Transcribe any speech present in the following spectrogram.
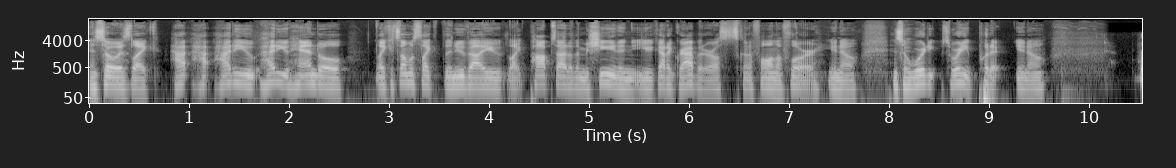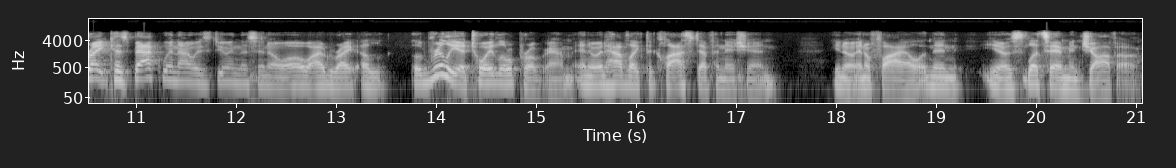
and so it's like, how, how, how do you, how do you handle like it's almost like the new value like pops out of the machine and you got to grab it or else it's going to fall on the floor you know and so where do you, so where do you put it you know right because back when i was doing this in oo i would write a, really a toy little program and it would have like the class definition you know in a file. And then you know let's say i'm in java.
